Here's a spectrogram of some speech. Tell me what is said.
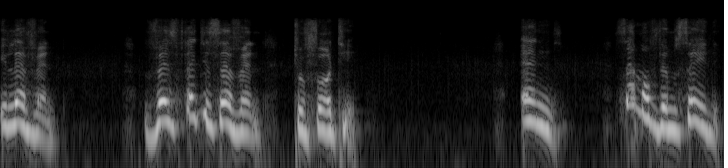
11, verse 37 to 40. And some of them said,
